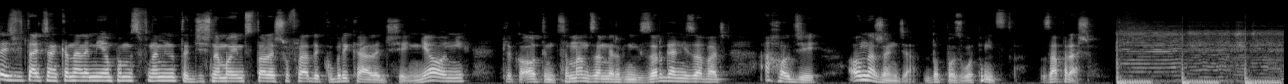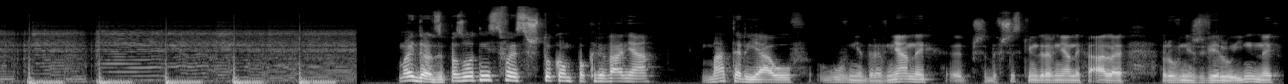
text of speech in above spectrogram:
Cześć, witajcie na kanale Mijam Pomysłów na Minutę. Dziś na moim stole szuflady Kubricka, ale dzisiaj nie o nich, tylko o tym, co mam zamiar w nich zorganizować, a chodzi o narzędzia do pozłotnictwa. Zapraszam. Moi drodzy, pozłotnictwo jest sztuką pokrywania materiałów, głównie drewnianych, y, przede wszystkim drewnianych, ale również wielu innych,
